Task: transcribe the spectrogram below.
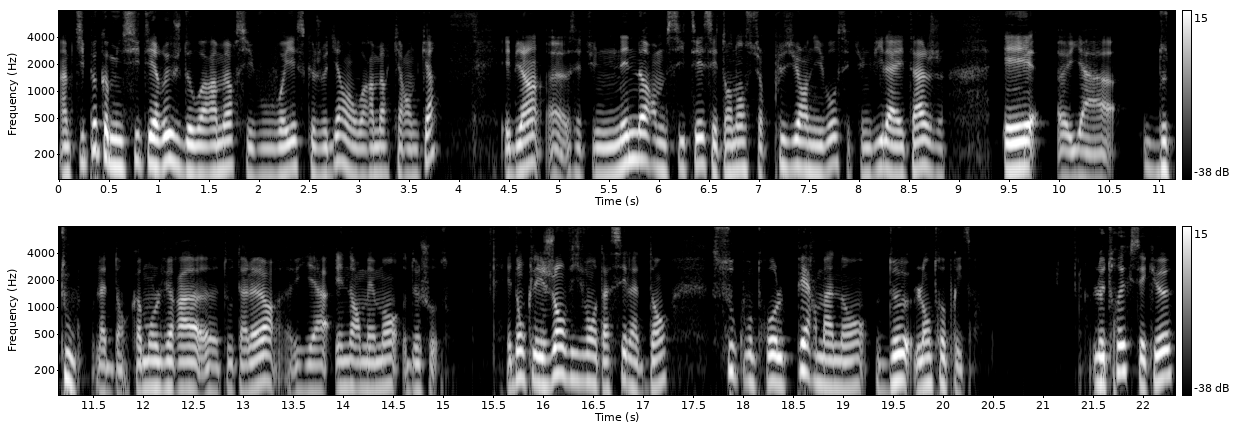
un petit peu comme une cité ruche de Warhammer, si vous voyez ce que je veux dire, en Warhammer 40k. Eh bien, c'est une énorme cité, c'est tendance sur plusieurs niveaux, c'est une ville à étages et euh, il y a de tout là-dedans. Comme on le verra euh, tout à l'heure, il y a énormément de choses. Et donc les gens vivant assez là-dedans sous contrôle permanent de l'entreprise. Le truc, c'est que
